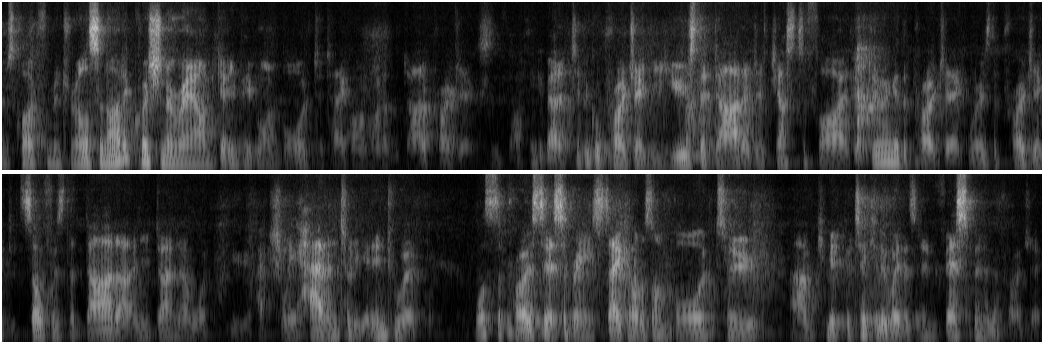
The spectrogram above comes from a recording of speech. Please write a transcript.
James Clark from Intralison. I had a question around getting people on board to take on one of the data projects. I think about a typical project, you use the data to justify the doing of the project, whereas the project itself is the data and you don't know what you actually have until you get into it. What's the process of bringing stakeholders on board to um, commit, particularly where there's an investment in the project?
